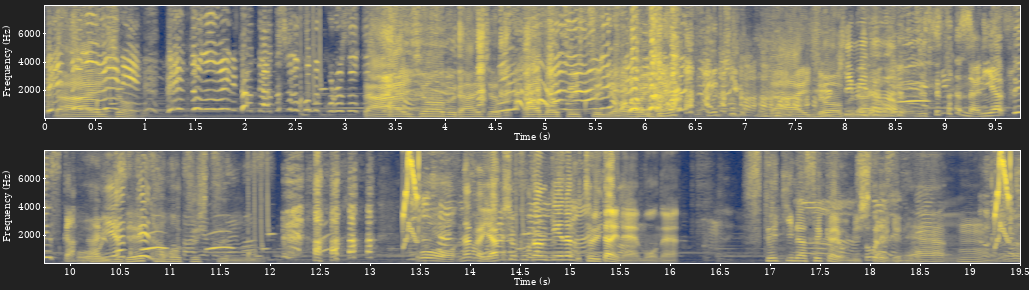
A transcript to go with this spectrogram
弁大丈夫大丈夫大丈夫。貨物室においで。大丈夫だよ。ジゼさん何やってんすか？おいで貨物室に。もうなんか役職関係なく釣りたいねもうね。素敵な世界を見せてあげる。ねううんズさん。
